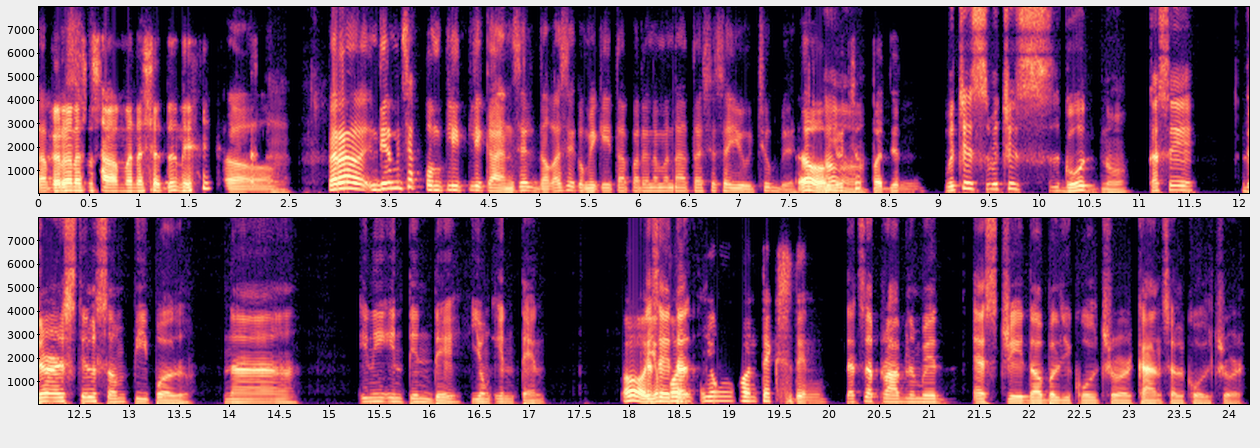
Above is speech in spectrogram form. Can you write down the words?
Tapos Pero nasasama na siya dun eh. oo. Mm. Pero hindi naman siya completely canceled, no? Kasi kumikita pa rin naman nata siya sa YouTube, eh. Oo, Oo. YouTube pa din. Which is which is good, no? Kasi there are still some people na iniintindi yung intent. Oo, Kasi yung, con- that- yung context din. That's the problem with SJW culture, cancel culture.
